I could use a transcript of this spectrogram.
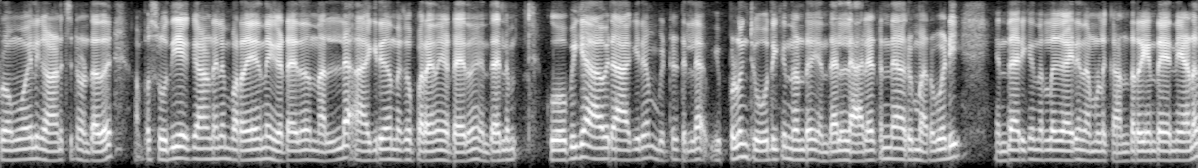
പ്രൊമോയിൽ കാണിച്ചിട്ടുണ്ട് അത്. അപ്പോൾ ശ്രുതിയൊക്കെ ആണെങ്കിലും പറയുന്നത് കേട്ടായിരുന്നു. നല്ല ആഗ്രഹം എന്നൊക്കെ പറയുന്നത് കേട്ടായിരുന്നു. എന്തായാലും ഗോപിക ആ ഒരു ആഗ്രഹം വിട്ടിട്ടില്ല. ഇപ്പോഴും ചോദിക്കുന്നുണ്ട് എന്തായാലും ലാലേട്ടന്റെ ആ ഒരു മറുപടി എന്തായിരിക്കും എന്നുള്ള കാര്യം നമ്മൾ കണ്ടറിയേണ്ടത് തന്നെയാണ്.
